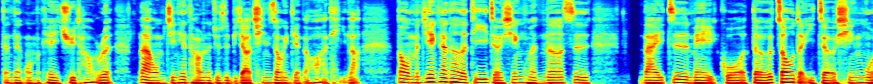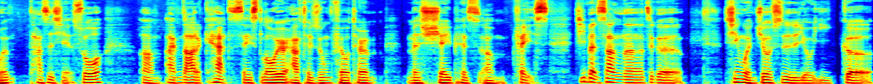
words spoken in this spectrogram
等等，我们可以去讨论。那我们今天讨论的就是比较轻松一点的话题啦。那我们今天看到的第一则新闻呢，是来自美国德州的一则新闻，它是写说，嗯、，I'm not a cat, says lawyer after Zoom filter misshapes um face。基本上呢，这个新闻就是有一个。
